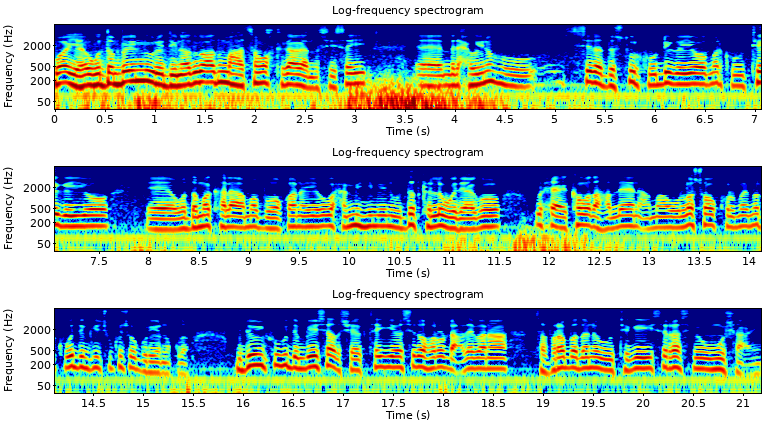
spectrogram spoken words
waayahay ugu dambeyn nuuraddiin adigoo aada u mahadsan waktigaagaadna siisay madaxweynuhu sida dastuurka u dhigayo marka uu tegayo waddamo kale ama booqanayo waxaa muhiima inuu dadka la wadaago wixii ay ka wada hadleen ama uu la soo kulmay markuu waddankiisu kusoo guriyo noqdo muddooyinkii ugu dambeeyey sidaad sheegtay iyo sidoo hore u dhacdaybana safaro badana uu tegey si rasmi umuu shaacin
